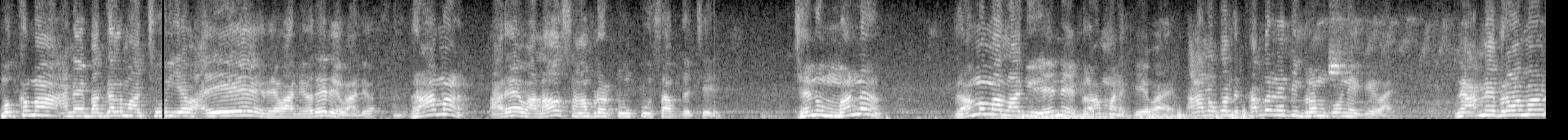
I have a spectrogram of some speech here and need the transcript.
મુખમાં અને બગલમાં છું એવા. એ રેવા દો રે રેવા દો બ્રાહ્મણ. અરે વાલાઓ, સાંભળો, ટૂંકું શબ્દ છે. જેનું મન બ્રહ્મમાં લાગ્યું, એને બ્રાહ્મણ કહેવાય. આ લોકોને ખબર નથી બ્રહ્મ કોને કહેવાય. ને અમે બ્રાહ્મણ,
